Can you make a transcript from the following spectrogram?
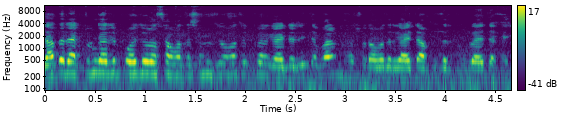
যাদের একটন গাড়ির প্রয়োজন আছে, আমাদের সাথে যোগাযোগ করে গাড়িটা নিতে পারেন। আসলে আমাদের গাড়িটা আপনাদের ঘুরাই দেখাই।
